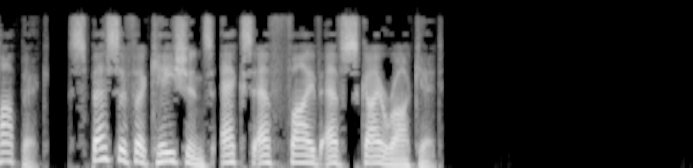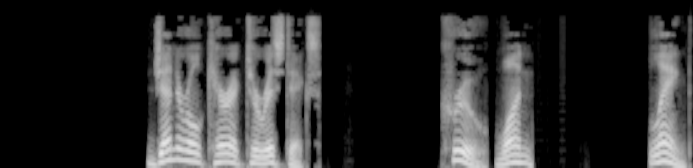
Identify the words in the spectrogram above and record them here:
Topic: Specifications XF5F Skyrocket. General characteristics. Crew 1 Length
